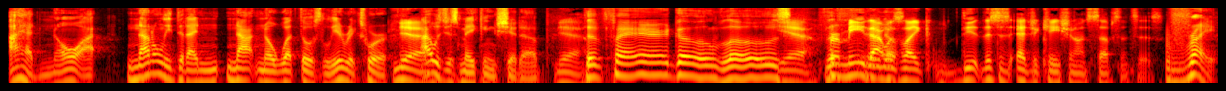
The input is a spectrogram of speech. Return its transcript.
I had no. I, not only did I n- not know what those lyrics were, Yeah. I was just making shit up. Yeah. the fair go blows. Yeah. the For me, that know, was like, th- this is education on substances. right.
